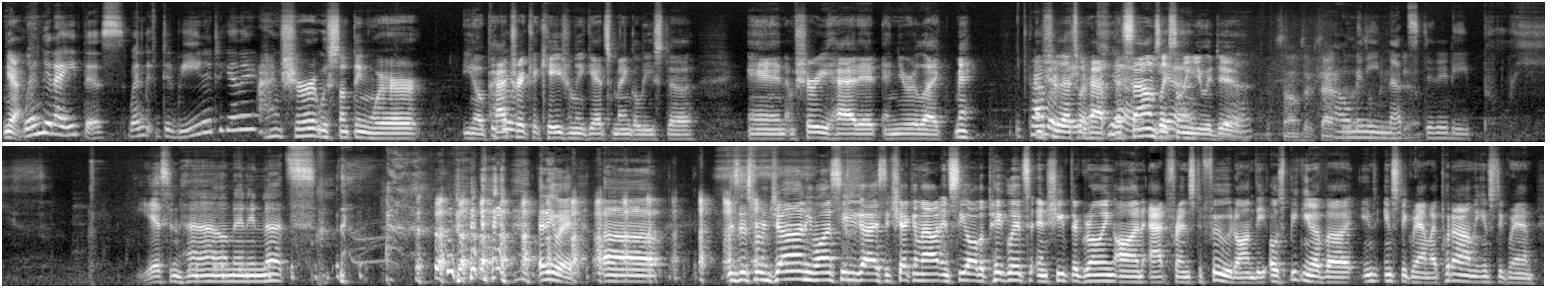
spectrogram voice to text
Yeah, when did I eat this? When did, did we eat it together? I'm sure it was something where you know we- Patrick occasionally gets Mangalista, and I'm sure he had it, and you were like, meh. I'm sure that's what Probably. happened. that sounds like yeah, something you would do. yeah. It sounds exactly. How like many nuts did it eat? Please? Yes, and how many nuts? anyway, uh, this is from John. He wants see you guys to check him out and see all the piglets and sheep they're growing on at Friends to Food on the. Oh, speaking of uh, in- Instagram, I put it on the Instagram.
